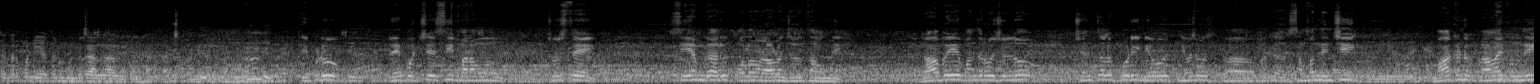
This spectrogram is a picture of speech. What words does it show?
చంద్రపూడి నియోజకవర్గం ముందుకు వెళ్ళాలనుకుంటారు సార్? ఇప్పుడు రేపు వచ్చేసి మనము చూస్తే సీఎం గారు పొలం రావడం జరుగుతూ ఉంది. రాబోయే వంద రోజుల్లో చింతలపూడి నియో నియోజకవర్గ సంబంధించి మాకంటూ ప్రణాళిక ఉంది.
